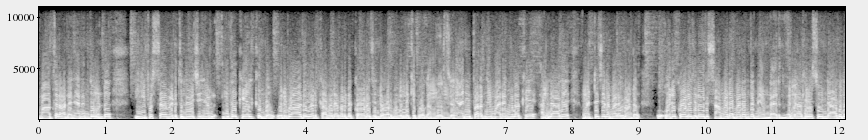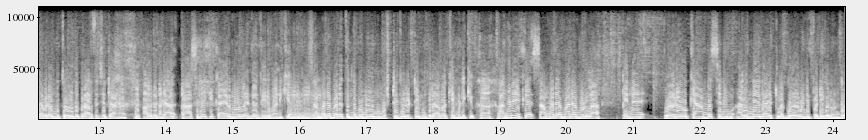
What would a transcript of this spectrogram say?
മാത്രമല്ല. ഞാൻ എന്തുകൊണ്ട് ഈ പുസ്തകം എടുത്തെന്ന് വെച്ച് കഴിഞ്ഞാൽ ഇത് കേൾക്കുമ്പോൾ ഒരുപാട് പേർക്ക് അവരവരുടെ കോളേജിന്റെ ഓർമ്മകളിലേക്ക് പോകാം. ഞാൻ ഈ പറഞ്ഞ മരങ്ങളൊക്കെ അല്ലാതെ മറ്റു ചില മരങ്ങളുണ്ട്. ഒരു കോളേജിൽ ഒരു സമരമരം തന്നെ ഉണ്ടായിരുന്നു. എല്ലാ ദിവസവും രാവിലെ അവിടെ ഒന്ന് തൊഴുത് പ്രാർത്ഥിച്ചിട്ടാണ് അവർ ക്ലാസ്സിലേക്ക് കയറണോ വേണ്ടോ തീരുമാനിക്കുക. സമരമരത്തിന്റെ മുന്നിൽ ഒന്ന് മുഷ്ടി ചുരുട്ടി മുദ്രാവാക്യം വിളിക്കും. അങ്ങനെയൊക്കെ സമരമരമുള്ള പിന്നെ ഓരോ ക്യാമ്പസിനും അതിന്റേതായിട്ടുള്ള ഗോവണിപ്പടികളുണ്ട്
